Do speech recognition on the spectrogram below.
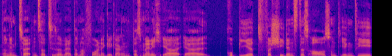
Dann im zweiten Satz ist er weiter nach vorne gegangen. Und das meine ich, er, er probiert verschiedenstes aus und irgendwie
